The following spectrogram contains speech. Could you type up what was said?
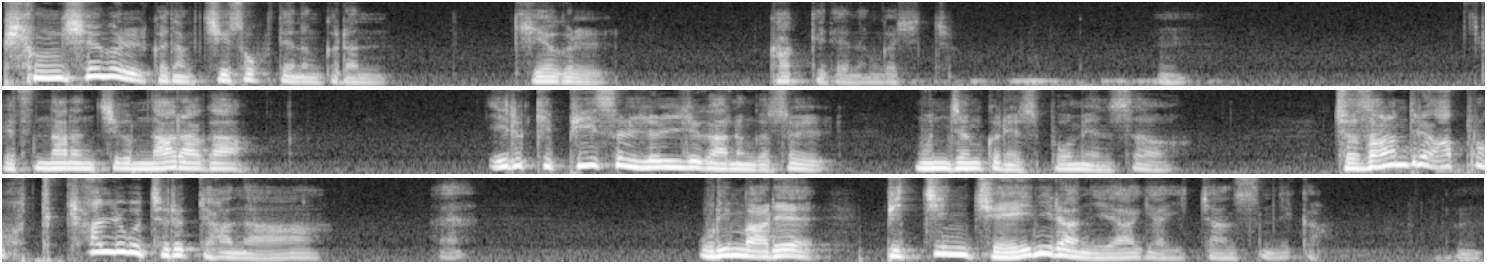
평생을 그냥 지속되는 그런 기억을 갖게 되는 것이죠. 음. 그래서 나는 지금 나라가 이렇게 빚을 늘려가는 것을 문정권에서 보면서 저 사람들이 앞으로 어떻게 하려고 저렇게 하나. 예. 우리말에 빚진 죄인이라는 이야기가 있지 않습니까? 음.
